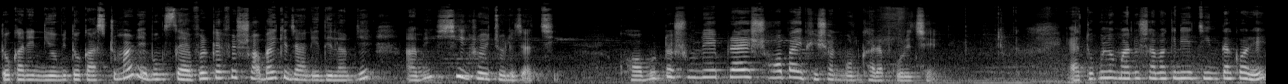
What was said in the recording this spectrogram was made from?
দোকানের নিয়মিত কাস্টমার এবং স্যাভার ক্যাফের সবাইকে জানিয়ে দিলাম যে আমি শীঘ্রই চলে যাচ্ছি। খবরটা শুনে প্রায় সবাই ভীষণ মন খারাপ করেছে। এতগুলো মানুষ আমাকে নিয়ে চিন্তা করে,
